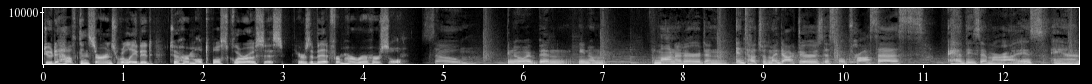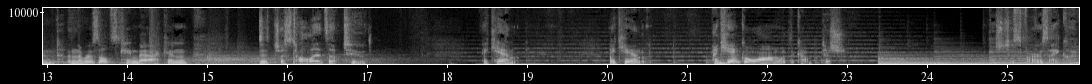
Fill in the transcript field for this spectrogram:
due to health concerns related to her multiple sclerosis. Here's a bit from her rehearsal. So, you know, I've been, you know, monitored and in touch with my doctors this whole process. I had these MRIs and then the results came back and it just all adds up to I can't I can't I can't go on with the competition. I pushed as far as I could.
